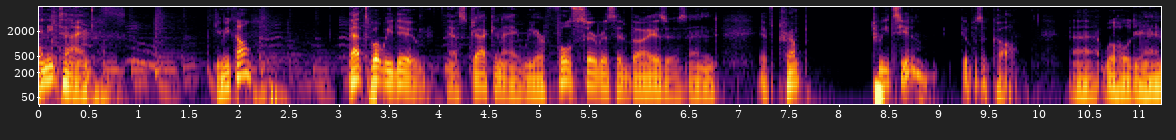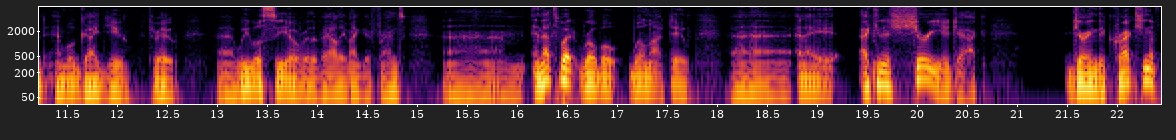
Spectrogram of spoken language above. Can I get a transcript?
Anytime. give me a call. That's what we do. Yes, Jack and I, we are full service advisors. And if Trump tweets you, give us a call. Uh, we'll hold your hand and we'll guide you through. Uh, we will see over the valley, my good friends. Um, and that's what Robo will not do. Uh, and I, I can assure you, Jack, during the correction of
